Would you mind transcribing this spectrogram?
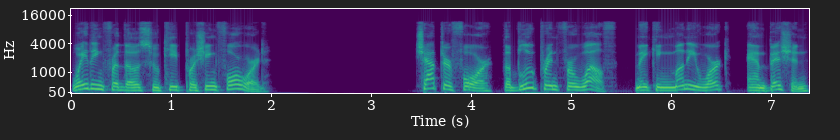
waiting for those who keep pushing forward. Chapter 4 The Blueprint for Wealth Making Money Work, Ambition,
